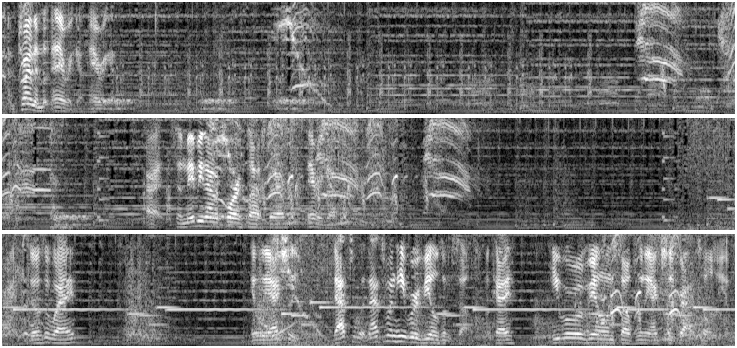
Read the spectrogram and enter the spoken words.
I'm trying to move. There we go. There we go. Alright, so maybe not a forward slash there. There we go. Goes away. And we actually... That's, that's when he reveals himself, okay? He will reveal himself when he actually grabs hold of you.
